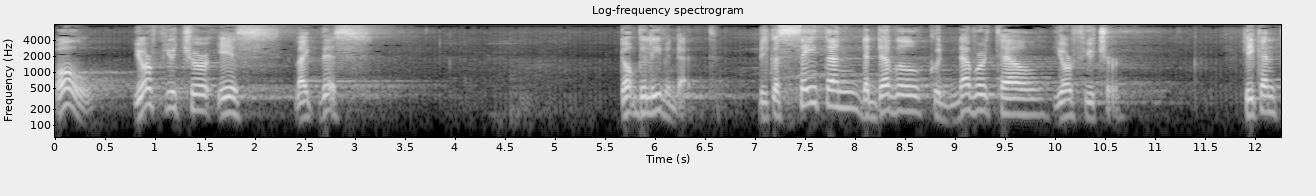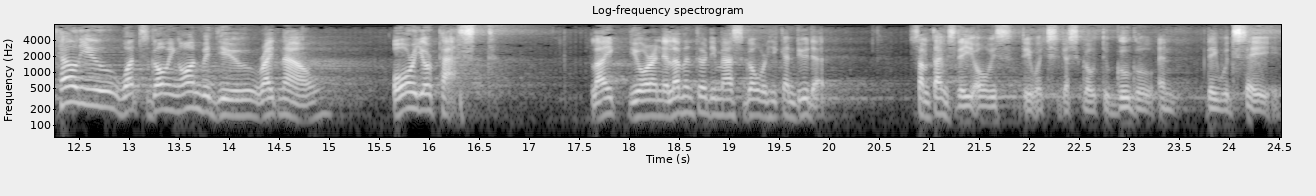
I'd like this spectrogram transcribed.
"Oh, your future is like this." Don't believe in that. Because Satan, the devil, could never tell your future. He can tell you what's going on with you right now or your past. Like you're an 1130 mass goer, he can do that. Sometimes they always, they would just go to Google and they would say,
